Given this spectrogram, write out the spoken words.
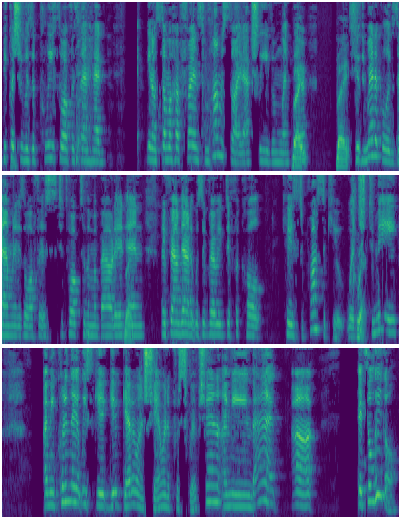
because she was a police officer, had you know some of her friends from homicide actually even went there right. To the medical examiner's office to talk to them about it. Right. And I found out it was a very difficult case to prosecute, which Correct. to me, I mean, couldn't they at least get, give, get her and Sharon a prescription? I mean, that, uh, it's illegal.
